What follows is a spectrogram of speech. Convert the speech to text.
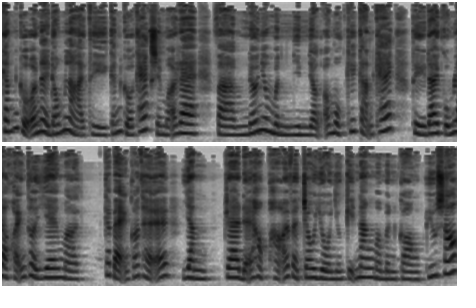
Cánh cửa này đóng lại thì cánh cửa khác sẽ mở ra và nếu như mình nhìn nhận ở một khía cạnh khác thì đây cũng là khoảng thời gian mà các bạn có thể dành ra để học hỏi và trau dồi những kỹ năng mà mình còn thiếu sót,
